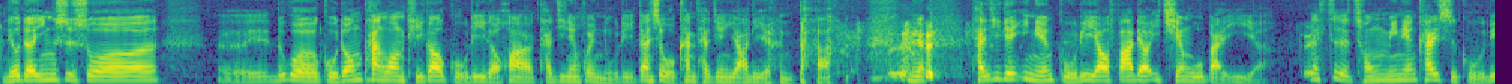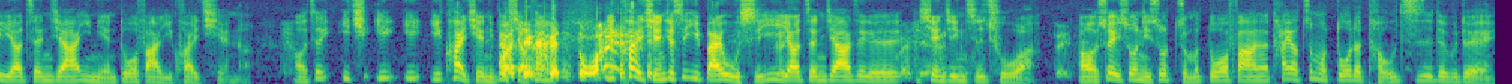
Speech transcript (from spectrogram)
刘德英是说，呃，如果股东盼望提高股利的话，台积电会努力。但是我看台积电压力也很大，台积电一年股利要发掉一千五百亿啊。那这个从明年开始，股利要增加一年多发一块钱呢。哦，这一千一一一块钱，你不要小看，一块钱就是一百五十亿要增加这个现金支出啊。对，哦，所以说你说怎么多发呢？他要这么多的投资，对不对？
